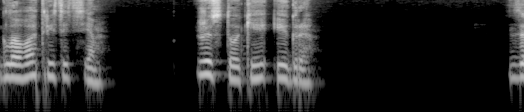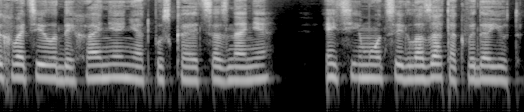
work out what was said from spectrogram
Глава 37. Жестокие игры. Захватило дыхание, не отпускает сознание. Эти эмоции глаза так выдают.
